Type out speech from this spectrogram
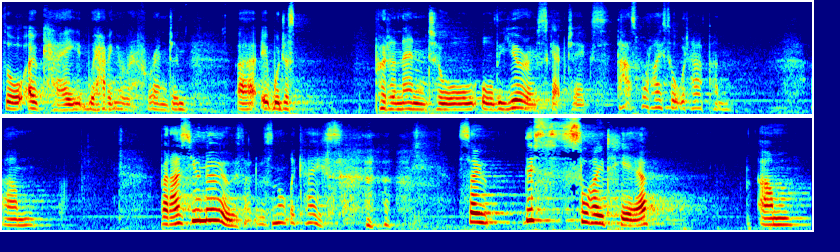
thought, okay, we're having a referendum. Uh, it would just put an end to all, all the Eurosceptics. That's what I thought would happen. Um, but as you know, that was not the case. so, this slide here um,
